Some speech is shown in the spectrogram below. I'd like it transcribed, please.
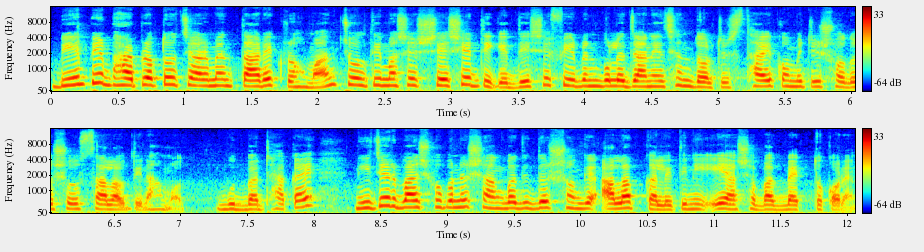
বিএনপির ভারপ্রাপ্ত চেয়ারম্যান তারেক রহমান চলতি মাসের শেষের দিকে দেশে ফিরবেন বলে জানিয়েছেন দলটির স্থায়ী কমিটির সদস্য সালাউদ্দিন আহমদ। বুধবার ঢাকায় নিজের বাসভবনের সাংবাদিকদের সঙ্গে আলাপকালে তিনি এই আশাবাদ ব্যক্ত করেন।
